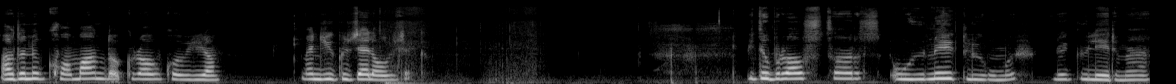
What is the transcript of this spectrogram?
Adını Commando Crow koyacağım. Bence güzel olacak. Bir de Brawl Stars oyunu ekliyormuş. Ne gülerim ha.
